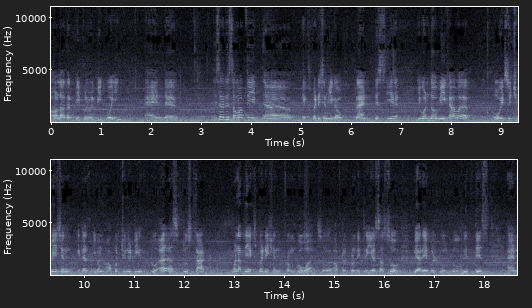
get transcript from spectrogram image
all other people will be going and uh, these are the, some of the uh, expedition we have planned this year. Even though we have a COVID situation, it has given opportunity to us to start one of the expedition from Goa. So after 23 years or so, we are able to do with this. And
